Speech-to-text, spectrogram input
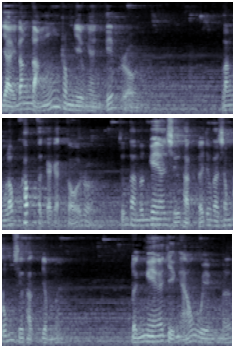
dài đăng đẳng trong nhiều ngàn kiếp rồi lăn lóc khắp tất cả các cõi rồi. Chúng ta nên nghe sự thật để chúng ta sống đúng sự thật dùm đừng nghe cái chuyện ảo quyền nữa.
